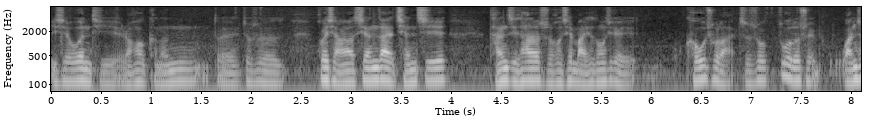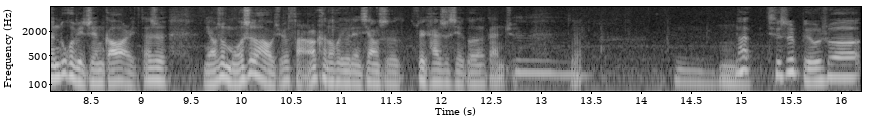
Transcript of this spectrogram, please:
一些问题，然后可能对，就是会想要先在前期弹吉他的时候，先把一些东西给抠出来，只是说做的水完成度会比之前高而已。但是你要是模式的话，我觉得反而可能会有点像是最开始写歌的感觉。嗯嗯嗯，那其实比如说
